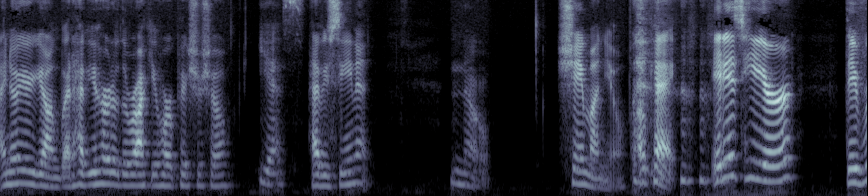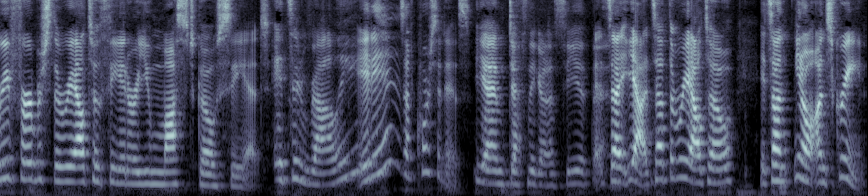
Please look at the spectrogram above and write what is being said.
I know you're young, but have you heard of the Rocky Horror Picture Show? Yes. Have you seen it? No. Shame on you. Okay. it is here. They've refurbished the Rialto Theater. You must go see it. It's in Raleigh? It is, of course it is. Yeah, I'm definitely gonna see it then. It's at, yeah, it's at the Rialto. It's on, you know, on screen,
